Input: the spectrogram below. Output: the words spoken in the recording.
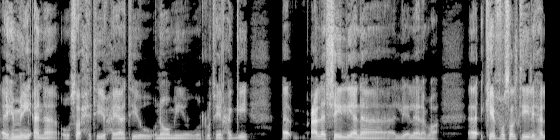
يهمني أنا وصحتي وحياتي ونومي والروتين حقي على الشيء اللي أنا اللي أنا أبغاه. كيف وصلتي لهال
